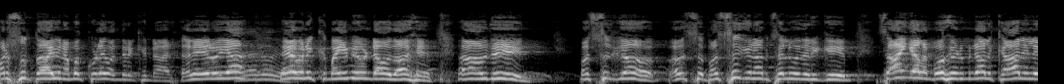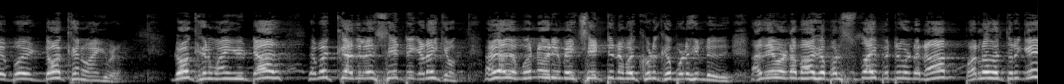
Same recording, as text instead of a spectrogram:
பரிசுத்தாவி நமக்குள்ளே வந்திருக்கின்றார். தேவனுக்கு மகிமை உண்டாவதாக. அதாவது பஸ்ஸுக்கு நாம் செல்வதற்கு சாயங்காலம் போக வேண்டும் என்றால் காலையில போய் டோக்கன் வாங்கிவிடும். டோக்கன் வாங்கிவிட்டால் நமக்கு அதுல சீட்டு கிடைக்கும். அதாவது முன்னுரிமை சீட்டு நமக்கு கொடுக்கப்படுகின்றது. அதே வண்ணமாக பரிசுத்தாய் பெற்றுக்கொண்ட நாம் பரலோகத்திற்கு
